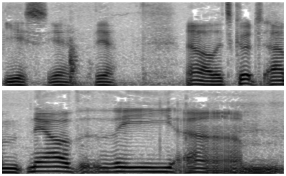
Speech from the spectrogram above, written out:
Yes, yeah, yeah. Oh, that's good. Um, now, the um,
